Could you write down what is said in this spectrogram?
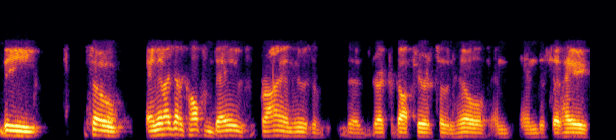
the so and then I got a call from Dave Bryan, who was the, the director of golf here at Southern Hills, and and just said, hey,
